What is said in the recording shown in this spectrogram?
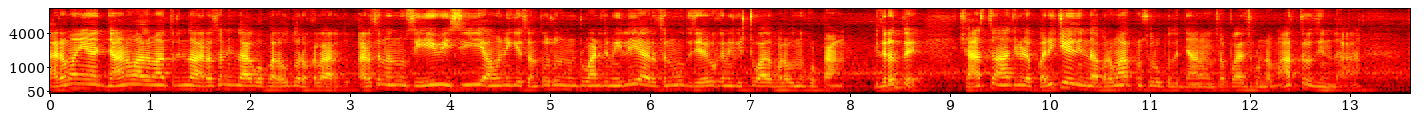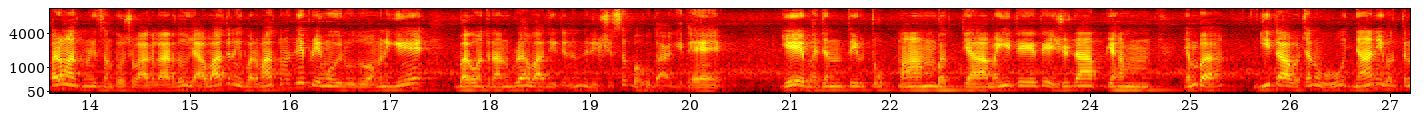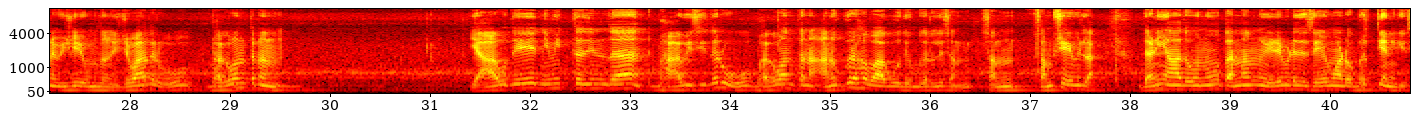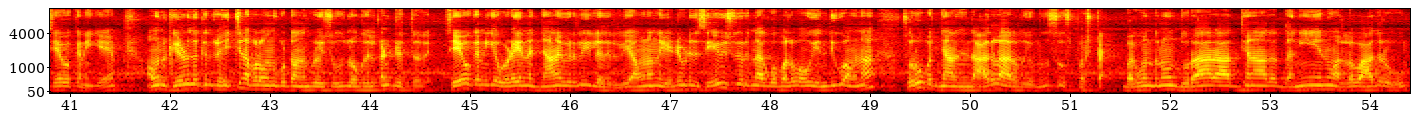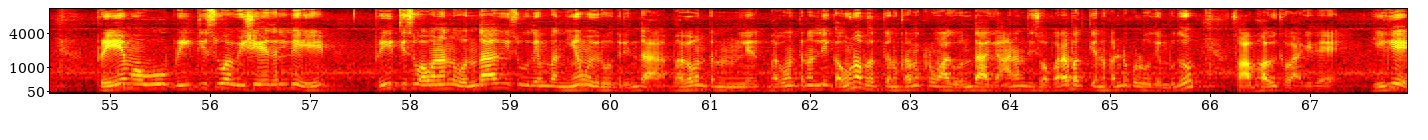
ಅರಮನೆಯ ಜ್ಞಾನವಾದ ಮಾತ್ರದಿಂದ ಅರಸನಿಂದ ಆಗುವ ಫಲವು ದೊರಕಲಾರದು. ಅರಸನನ್ನು ಸೇವಿಸಿ ಅವನಿಗೆ ಸಂತೋಷವನ್ನು ಉಂಟು ಮಾಡಿದ ಮೇಲೆಯೇ ಅರಸನು ಸೇವಕನಿಗೆ ಇಷ್ಟವಾದ ಫಲವನ್ನು ಕೊಟ್ಟಾನು. ಇದರಂತೆ ಶಾಸ್ತ್ರಾದಿಗಳ ಪರಿಚಯದಿಂದ ಪರಮಾತ್ಮ ಸ್ವರೂಪದ ಜ್ಞಾನವನ್ನು ಸಂಪಾದಿಸಿಕೊಂಡ ಮಾತ್ರದಿಂದ ಪರಮಾತ್ಮನಿಗೆ ಸಂತೋಷವಾಗಲಾರದು. ಯಾವಾತನಿಗೆ ಪರಮಾತ್ಮನದೇ ಪ್ರೇಮವಿರುವುದು ಅವನಿಗೆ ಭಗವಂತನ ಅನುಗ್ರಹವಾದೀತೆಂದು ನಿರೀಕ್ಷಿಸಬಹುದಾಗಿದೆ. ಯೇ ಭಜಂತಿ ತು ಮಾಂ ಭಕ್ತ್ಯಾ ಮಯಿತೇ ತೇಷು ಎಂಬ ಗೀತಾವಚನವು ಜ್ಞಾನಿ ಭಕ್ತನ ವಿಷಯ ಎಂಬುದು ನಿಜವಾದರೂ ಭಗವಂತನನ್ನು ಯಾವುದೇ ನಿಮಿತ್ತದಿಂದ ಭಾವಿಸಿದರೂ ಭಗವಂತನ ಅನುಗ್ರಹವಾಗುವುದೆಂಬುದರಲ್ಲಿ ಸಂ ಸಂ, ಸಂಶಯವಿಲ್ಲ. ದಣಿಯಾದವನು ತನ್ನನ್ನು ಎಡೆಬಿಡದೆ ಸೇವೆ ಮಾಡುವ ಭೃತ್ಯನಿಗೆ, ಸೇವಕನಿಗೆ, ಅವನು ಕೇಳುವುದಕ್ಕಿಂತ ಹೆಚ್ಚಿನ ಫಲವನ್ನು ಕೊಟ್ಟು ಅನುಗ್ರಹಿಸುವುದು ಲೋಕದಲ್ಲಿ ಕಂಡಿರುತ್ತದೆ. ಸೇವಕನಿಗೆ ಒಡೆಯನ ಜ್ಞಾನವಿರಲಿ ಇಲ್ಲದಿರಲಿ, ಅವನನ್ನು ಎಡೆಬಿಡದೆ ಸೇವಿಸುವುದರಿಂದ ಆಗುವ ಫಲವು ಅವು ಎಂದಿಗೂ ಅವನ ಸ್ವರೂಪ ಜ್ಞಾನದಿಂದ ಆಗಲಾರದು ಎಂಬುದು ಸುಸ್ಪಷ್ಟ. ಭಗವಂತನು ದುರಾರಾಧ್ಯನಾದ ದನಿಯೇನೂ ಅಲ್ಲವಾದರೂ ಪ್ರೇಮವು ಪ್ರೀತಿಸುವ ವಿಷಯದಲ್ಲಿ ಪ್ರೀತಿಸುವವನನ್ನು ಒಂದಾಗಿಸುವುದೆಂಬ ನಿಯಮವಿರುವುದರಿಂದ ಭಗವಂತನಲ್ಲಿ ಭಗವಂತನಲ್ಲಿ ಗೌಣ ಭಕ್ತನು ಕ್ರಮಕ್ರಮವಾಗಿ ಒಂದಾಗಿ ಆನಂದಿಸುವ ಪರಭಕ್ತಿಯನ್ನು ಕಂಡುಕೊಳ್ಳುವುದೆಂಬುದು ಸ್ವಾಭಾವಿಕವಾಗಿದೆ. ಹೀಗೆ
